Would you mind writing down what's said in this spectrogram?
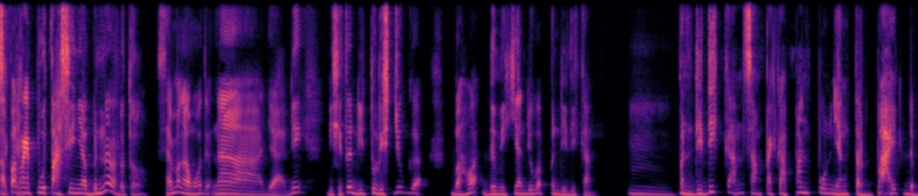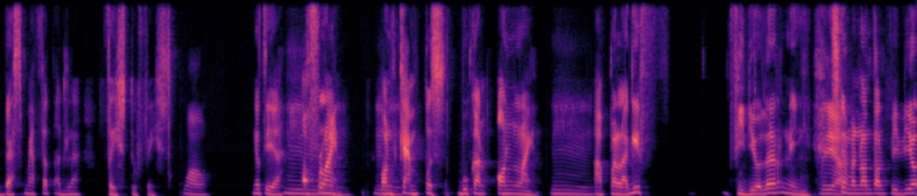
apa reputasinya benar. Betul. Saya mah nggak mau itu. Nah jadi di situ ditulis juga bahwa demikian juga pendidikan Hmm. pendidikan sampai kapan pun yang terbaik, the best method adalah face to face. Wow. Ngerti ya? Hmm. Offline, Hmm. on campus, bukan online. Hmm. Apalagi video learning. Iya. Saya menonton video,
